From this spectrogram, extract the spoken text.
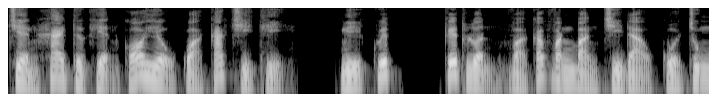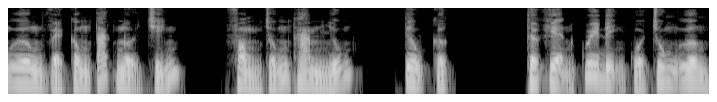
triển khai thực hiện có hiệu quả các chỉ thị, nghị quyết, kết luận và các văn bản chỉ đạo của Trung ương về công tác nội chính, phòng chống tham nhũng, tiêu cực. Thực hiện quy định của Trung ương,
